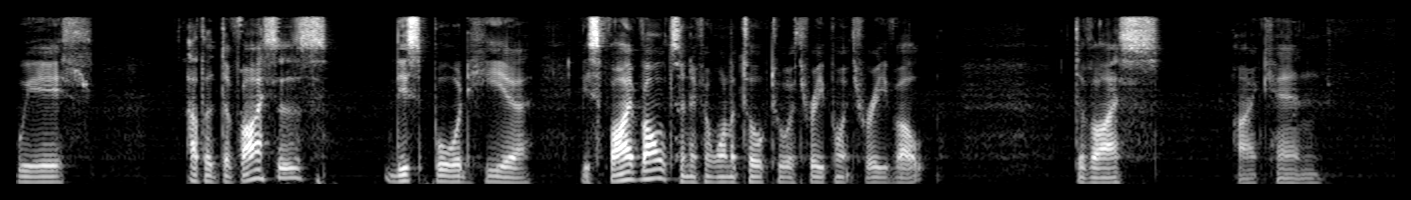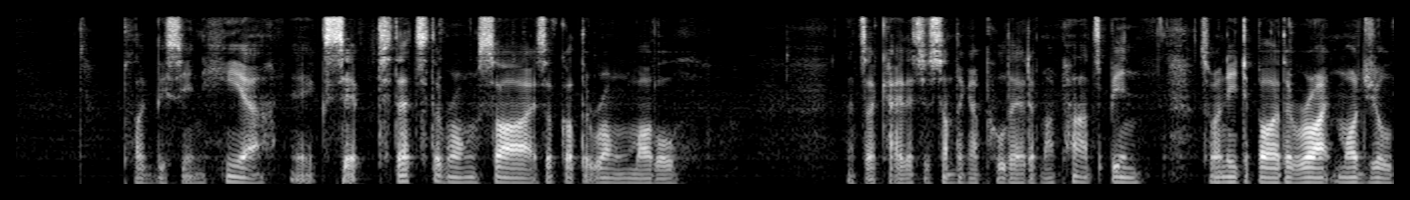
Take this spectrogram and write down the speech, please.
with other devices. This board here is 5 volts and if I want to talk to a 3.3 volt device I can plug this in here except that's the wrong size. I've got the wrong model. That's okay. That's just something I pulled out of my parts bin. So I need to buy the right module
